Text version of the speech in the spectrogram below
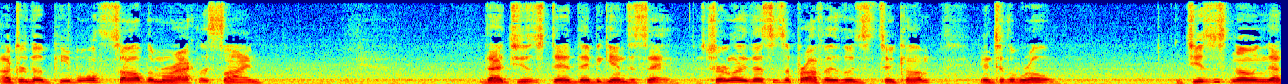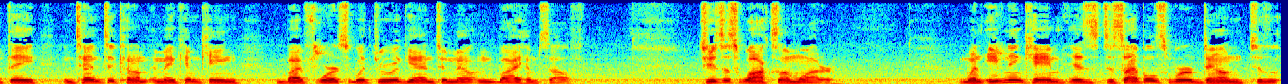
After the people saw the miraculous sign that Jesus did, they began to say, Surely this is a prophet who is to come into the world. Jesus, knowing that they intend to come and make him king by force, withdrew again to a mountain by himself. Jesus walks on water. When evening came, his disciples were down to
